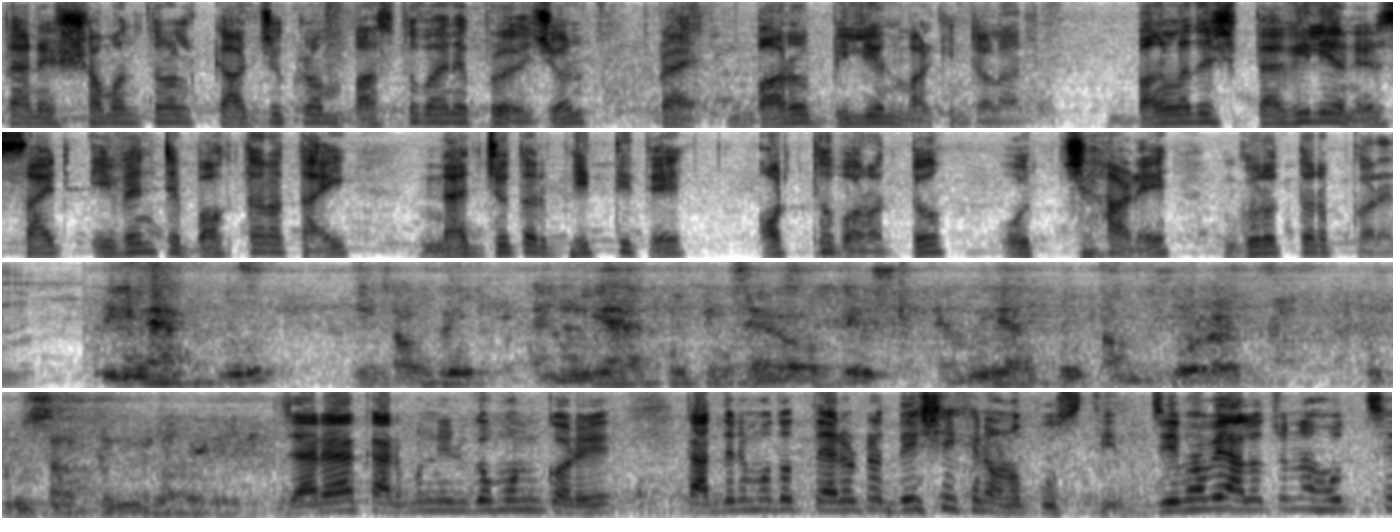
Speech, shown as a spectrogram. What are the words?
প্ল্যানের সমান্তরাল কার্যক্রম বাস্তবায়নের প্রয়োজন প্রায় বারো বিলিয়ন মার্কিন ডলার। বাংলাদেশ প্যাভিলিয়নের সাইট ইভেন্টে বক্তারা তাই ন্যায্যতার ভিত্তিতে অর্থ বরাদ্দ ও ছাড়ে গুরুত্বারোপ করেন। Think of it and we have to take care of this and we have to come forward যারা কার্বন নির্গমন করে তাদের মতো তেরোটা দেশ এখানে অনুপস্থিত। যেভাবে আলোচনা হচ্ছে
